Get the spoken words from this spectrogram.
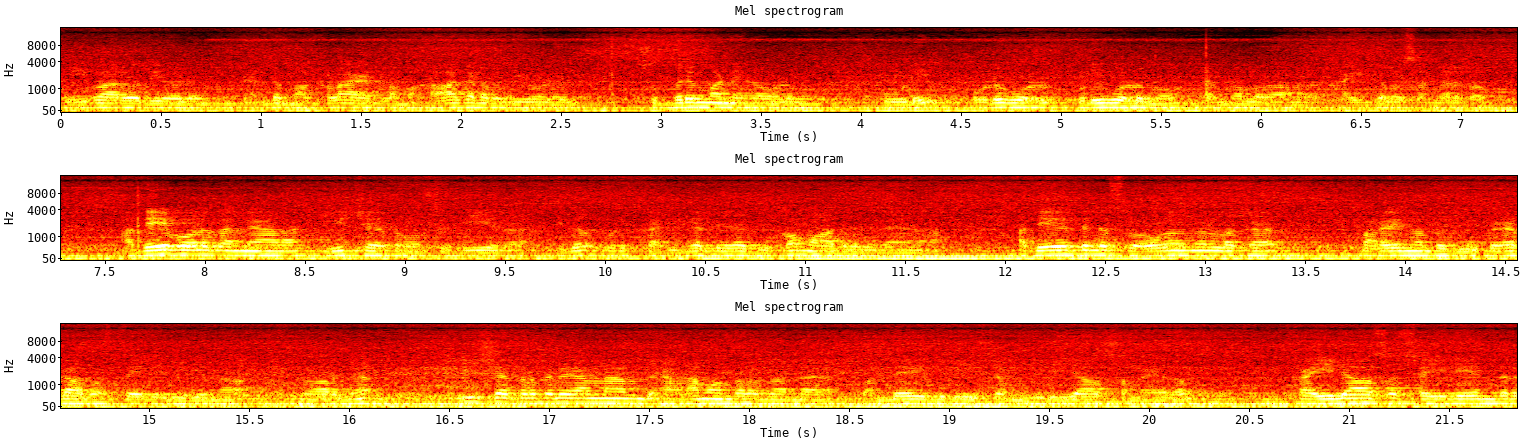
ശ്രീപാർവതിയോടും രണ്ട് മക്കളായിട്ടുള്ള മഹാഗണപതിയോടും സുബ്രഹ്മണ്യനോടും കൂടി കൊടുകൊ കുടികൊള്ളുന്നു എന്നുള്ളതാണ് ഹൈന്ദവ സങ്കല്പം. അതേപോലെ തന്നെയാണ് ഈ ക്ഷേത്രം സ്ഥിതി ചെയ്യുന്നത്. ഇത് ഒരു കരിങ്കല്ലിലെ ഗുഹ മാതൃകയാണ് അദ്ദേഹത്തിന്റെ ശ്ലോകങ്ങളിലൊക്കെ പറയുന്നുണ്ട് ഗുഹയുടെ അവസ്ഥയിലിരിക്കുന്ന എന്ന് പറഞ്ഞ് ഈ ക്ഷേത്രത്തിലെ എണ്ണാം ധ്യാനമന്ത്രം തന്നെ വന്ദേ ഗിരീശം ഗിരിജാസമേതം കൈലാസ ശൈലേന്ദ്ര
